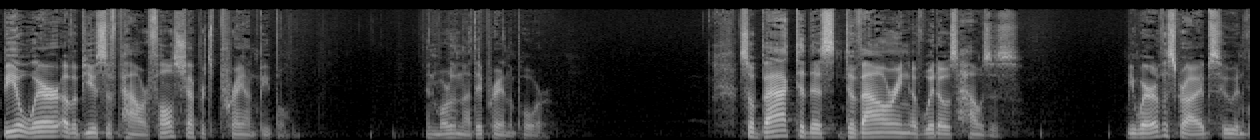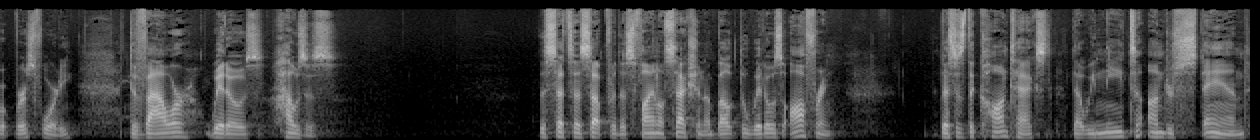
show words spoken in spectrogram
Be aware of abuse of power. False shepherds prey on people. And more than that, they prey on the poor. So, back to this devouring of widows' houses. Beware of the scribes who, in verse 40, devour widows' houses. This sets us up for this final section about the widow's offering. This is the context that we need to understand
